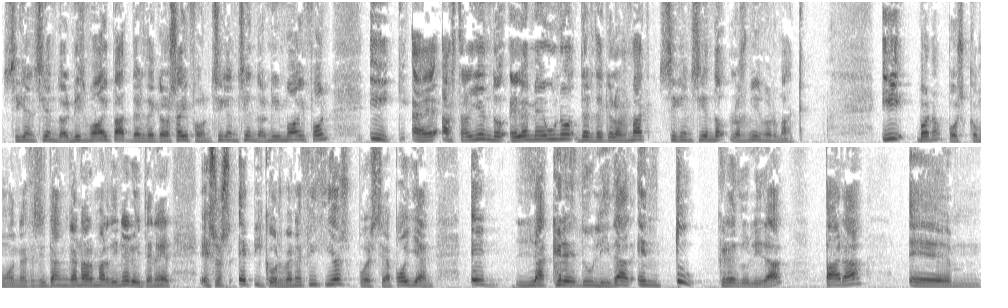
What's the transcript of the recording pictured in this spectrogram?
siguen siendo el mismo iPad, desde que los iPhone siguen siendo el mismo iPhone y eh, abstrayendo el M1 desde que los Mac siguen siendo los mismos Mac. Y bueno, pues como necesitan ganar más dinero y tener esos épicos beneficios, pues se apoyan en la credulidad, en tu credulidad, para eh,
